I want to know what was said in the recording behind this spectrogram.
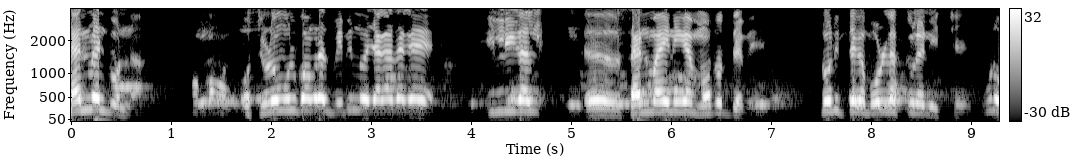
ম্যানমেন্ট বন্যা ও তৃণমূল কংগ্রেস বিভিন্ন জায়গা থেকে ইলিগাল স্যান্ড মাইনিং এ মদত দেবে। নদীর থেকে বোর্ডলেক তুলে নিচ্ছে। পুরো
